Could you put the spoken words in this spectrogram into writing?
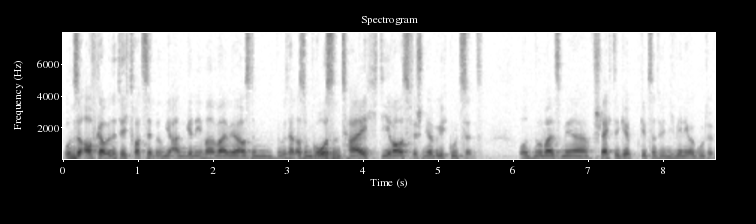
unsere Aufgabe ist natürlich trotzdem irgendwie angenehmer, weil wir aus einem, wir müssen halt aus einem großen Teich die rausfischen, die ja wirklich gut sind. Und nur weil es mehr schlechte gibt, gibt es natürlich nicht weniger gute.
